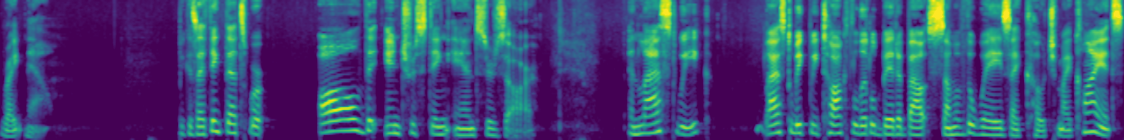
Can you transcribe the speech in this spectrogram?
right now? Because I think that's where all the interesting answers are. And last week, last week we talked a little bit about some of the ways I coach my clients,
